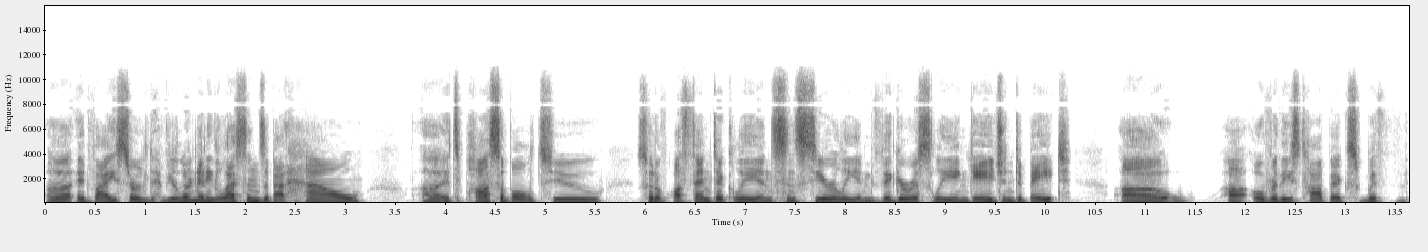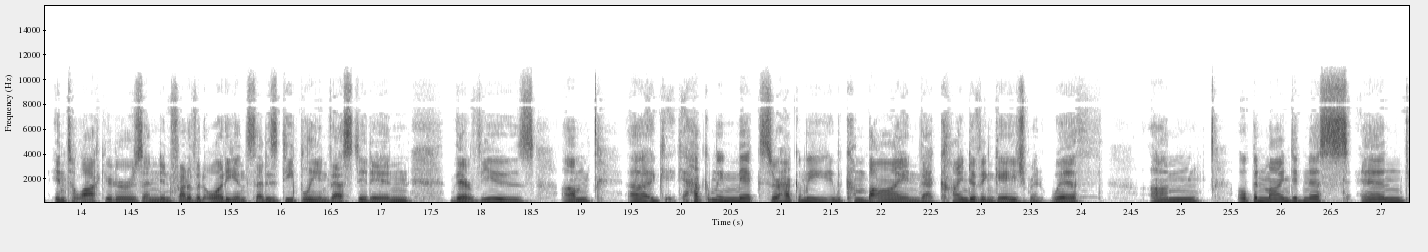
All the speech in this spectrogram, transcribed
uh, advice or have you learned any lessons about how uh, it's possible to sort of authentically and sincerely and vigorously engage in debate uh, uh, over these topics with interlocutors and in front of an audience that is deeply invested in their views. Um, uh, how can we mix or how can we combine that kind of engagement with um, open mindedness and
